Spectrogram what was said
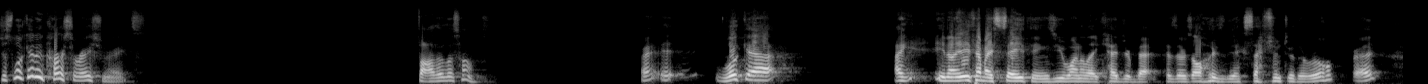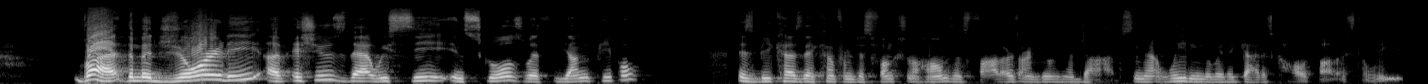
Just look at incarceration rates. Fatherless homes. Right? It, look at I you know, anytime I say things, you want to like head your bet because there's always the exception to the rule, right? But the majority of issues that we see in schools with young people is because they come from dysfunctional homes and fathers aren't doing their jobs and not leading the way that God has called fathers to lead.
